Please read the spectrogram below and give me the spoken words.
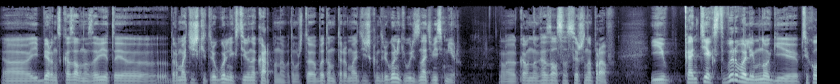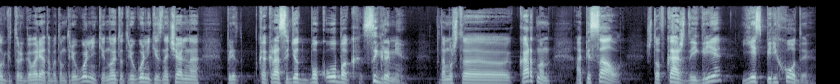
Э, и Берн сказал, назови это э, драматический треугольник Стивена Карпана, потому что об этом драматическом треугольнике будет знать весь мир. Э, он оказался совершенно прав. И контекст вырвали многие психологи, которые говорят об этом треугольнике, но этот треугольник изначально как раз идет бок о бок с играми. Потому что Картман описал, что в каждой игре есть переходы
